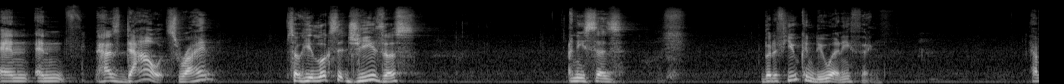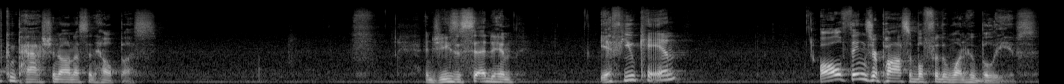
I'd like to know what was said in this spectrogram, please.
and, and has doubts, right? So he looks at Jesus and he says, But if you can do anything, have compassion on us and help us. And Jesus said to him, If you can, All things are possible for the one who believes.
